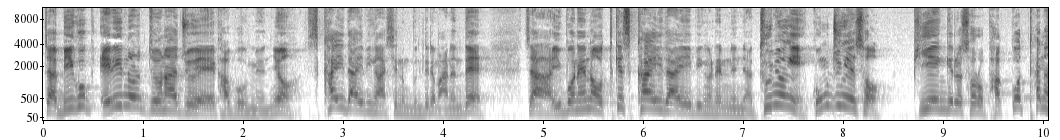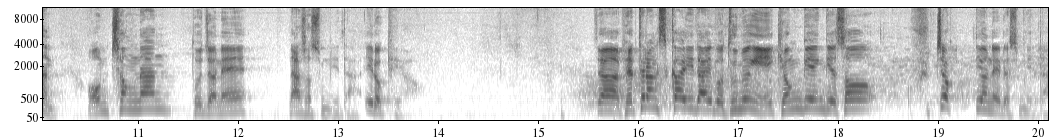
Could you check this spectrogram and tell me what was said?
자, 미국 애리조나주에 가보면요. 스카이다이빙 하시는 분들이 많은데 자, 이번에는 어떻게 스카이다이빙을 했느냐. 두 명이 공중에서 비행기를 서로 바꿔 타는 엄청난 도전에 나섰습니다. 이렇게요. 자, 베테랑 스카이다이버 두 명이 경비행기에서 훌쩍 뛰어내렸습니다.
